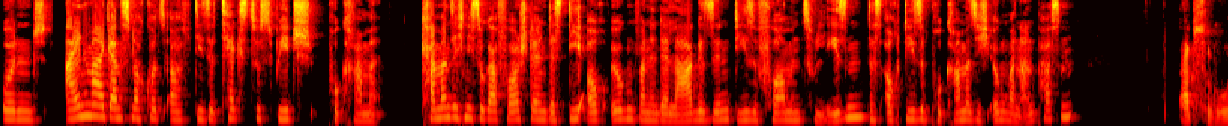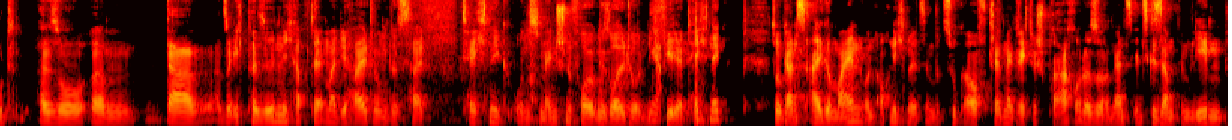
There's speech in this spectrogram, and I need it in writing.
Und einmal ganz noch kurz auf diese Text-to-Speech-Programme. Kann man sich nicht sogar vorstellen, dass die auch irgendwann in der Lage sind, diese Formen zu lesen, dass auch diese Programme sich irgendwann anpassen? Absolut. Also ähm, da, also ich persönlich habe da immer die Haltung, dass halt Technik uns Menschen folgen sollte und nicht ja. wir der Technik. So ganz allgemein und auch nicht nur jetzt in Bezug auf gendergerechte Sprache oder so, sondern ganz insgesamt im Leben,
